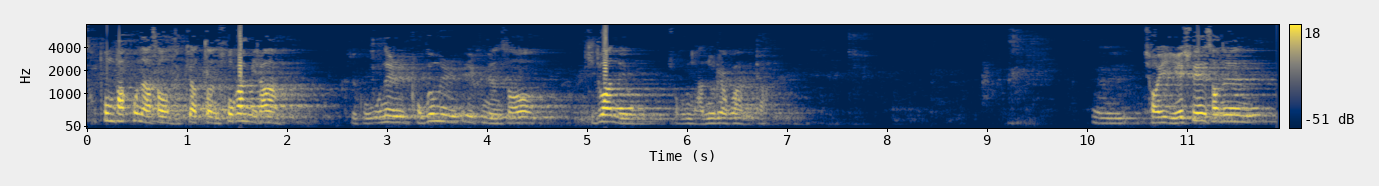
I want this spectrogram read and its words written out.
서폰 받고 나서 느꼈던 소감이랑 그리고 오늘 복음을 읽으면서 기도한 내용 조금 나누려고 합니다. 그 저희 예수에서는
